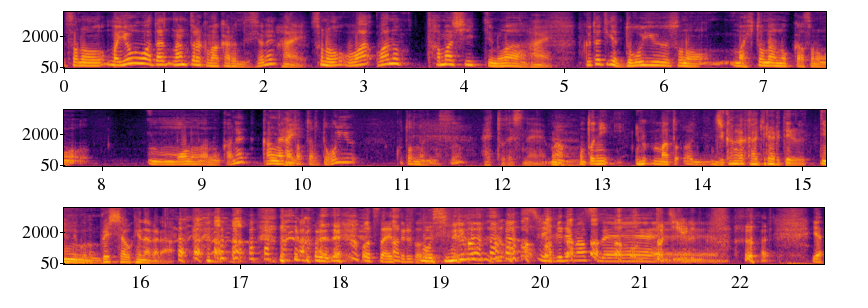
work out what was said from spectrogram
その、まあ、要はだなんとなくわかるんですよね。はい。その和、和の魂っていうのは、はい。具体的にはどういう、その、まあ、人なのか、その、ものなのかね、考え方ってどういうことになります、えっとですね、まあ本当に、まあと、時間が限られてるっていうね、このプレッシャーを受けながら、これで、お伝えするともうです痺れますでしょ。しびれますね。いや、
